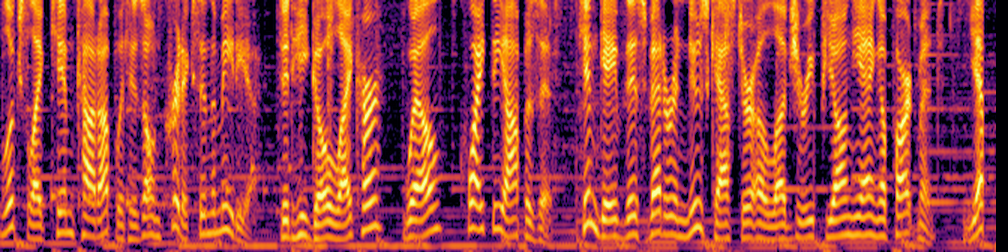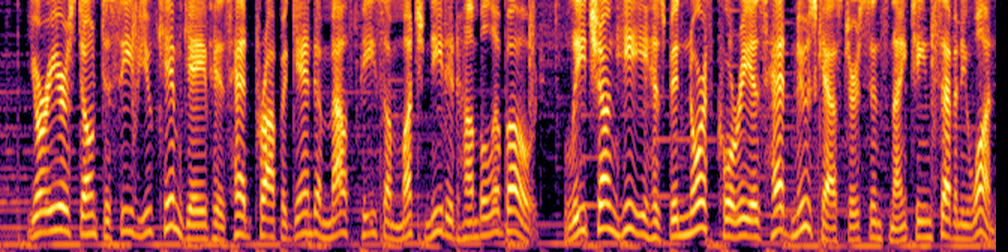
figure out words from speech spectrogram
looks like Kim caught up with his own critics in the media. Did he go like her? Well, quite the opposite. Kim gave this veteran newscaster a luxury Pyongyang apartment. Yep, your ears don't deceive you, Kim gave his head propaganda mouthpiece a much-needed humble abode. Lee Chung-hee has been North Korea's head newscaster since 1971,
